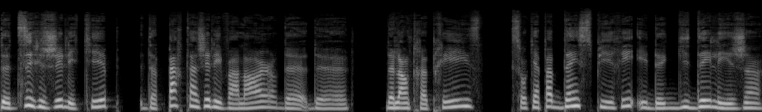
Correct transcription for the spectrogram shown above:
de diriger l'équipe, de partager les valeurs de, l'entreprise, qui soit capable d'inspirer et de guider les gens.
